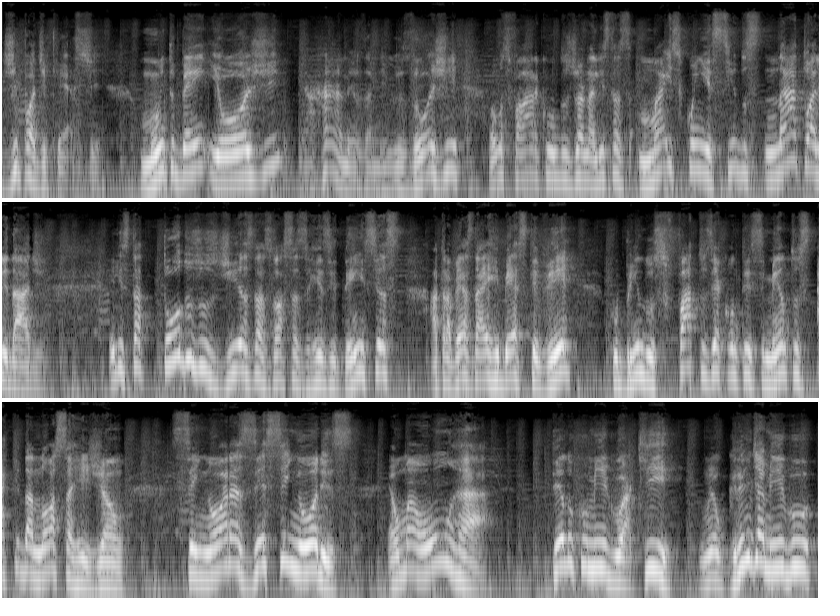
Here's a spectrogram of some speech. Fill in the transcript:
de podcast. Muito bem, e hoje, ah, meus amigos, hoje vamos falar com um dos jornalistas mais conhecidos na atualidade. Ele está todos os dias nas nossas residências, através da RBS TV, cobrindo os fatos e acontecimentos aqui da nossa região. Senhoras e senhores, é uma honra tê-lo comigo aqui, o meu grande amigo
